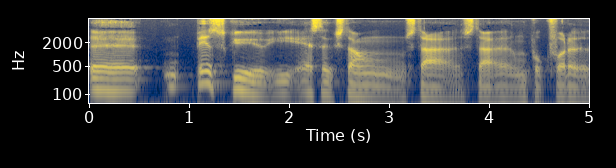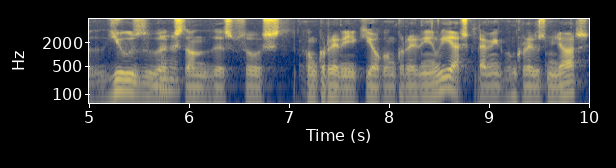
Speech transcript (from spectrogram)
uh, penso que essa questão está, está um pouco fora de uso, uhum. a questão das pessoas concorrerem aqui ou concorrerem ali, acho que devem concorrer os melhores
